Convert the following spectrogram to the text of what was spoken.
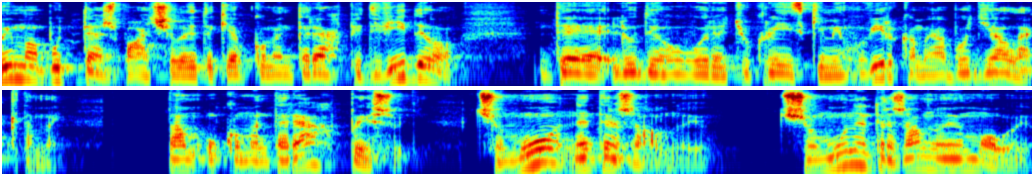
Ви, мабуть, теж бачили таке в коментарях під відео, де люди говорять українськими говірками або діалектами. Там у коментарях пишуть, чому не державною, чому не державною мовою.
